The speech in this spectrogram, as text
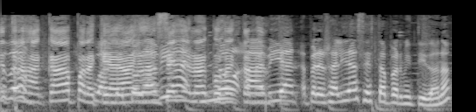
letras acá para que Cuando ay, todavía enseñe a hablar no correctamente. habían, pero en realidad sí está permitido, ¿no?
